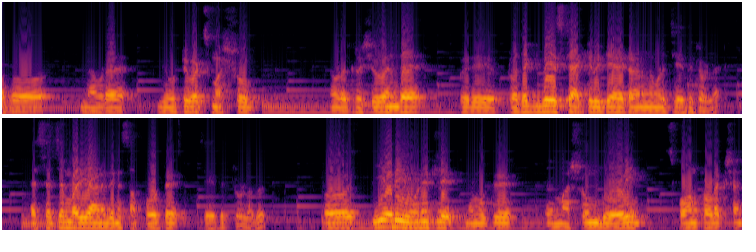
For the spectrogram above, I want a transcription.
അപ്പോൾ നമ്മുടെ ന്യൂട്രിവെറ്റ്സ് മഷ്റൂം നമ്മുടെ കൃഷിവന്റെ ഒരു പ്രൊജക്ട് ബേസ്ഡ് ആക്ടിവിറ്റി ആയിട്ടാണ് നമ്മൾ ചെയ്തിട്ടുള്ളത്. എസ് എച്ച് എം വഴിയാണ് ഇതിന് സപ്പോർട്ട് ചെയ്തിട്ടുള്ളത്. ഈ ഒരു യൂണിറ്റിൽ നമുക്ക് മഷ്റൂം ഗ്രോയിങ് സ്പോൺ പ്രൊഡക്ഷൻ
